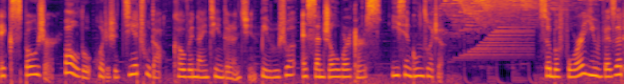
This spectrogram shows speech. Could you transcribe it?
exposure 暴露或者是接触到 COVID-19 的人群，比如说 essential workers 一线工作者。So before you visit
